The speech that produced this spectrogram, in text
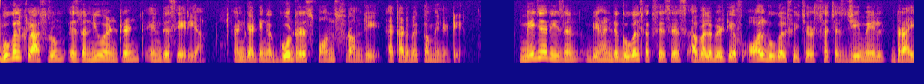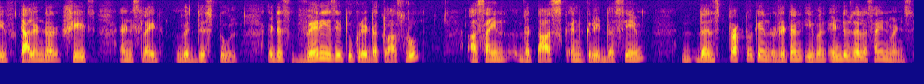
Google Classroom is the new entrant in this area and getting a good response from the academic community. Major reason behind the Google success is availability of all Google features such as Gmail, Drive, Calendar, Sheets and Slide with this tool. It is very easy to create a classroom, assign the task and grade the same. The instructor can return even individual assignments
